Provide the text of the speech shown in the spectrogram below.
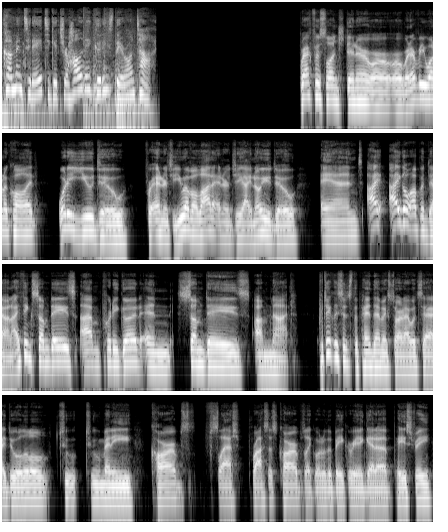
Come in today to get your holiday goodies there on time. Breakfast, lunch, dinner, or, or whatever you want to call it. What do you do for energy? You have a lot of energy. I know you do. And I, I go up and down. I think some days I'm pretty good and some days I'm not. Particularly since the pandemic started, I would say I do a little too too many carbs slash processed carbs, like go to the bakery and get a pastry.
